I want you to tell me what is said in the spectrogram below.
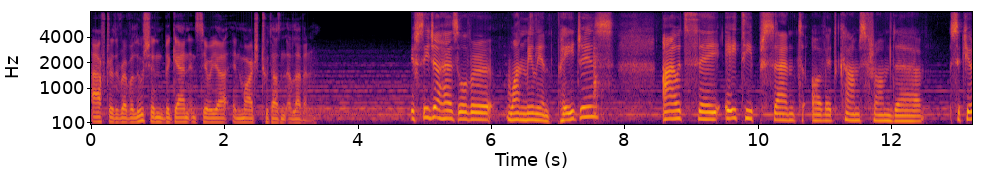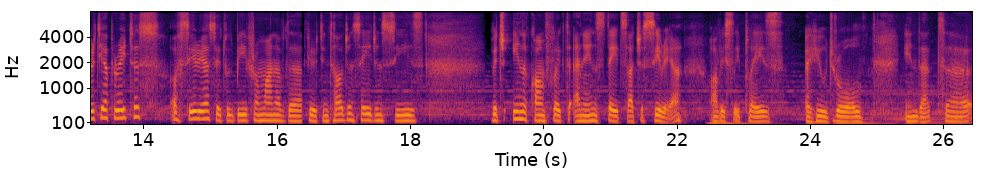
after the revolution began in Syria in March 2011. If CIJA has over 1 million pages, I would say 80% of it comes from the security apparatus of Syria. So it would be from one of the security intelligence agencies, which in a conflict and in states such as Syria obviously plays a huge role in that uh,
